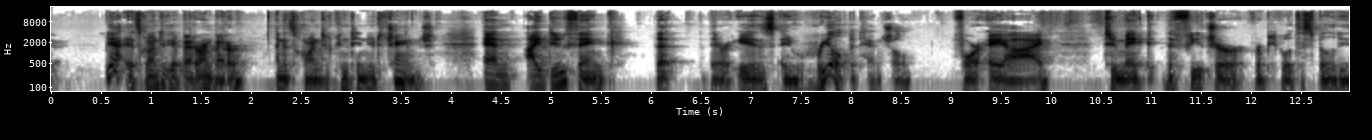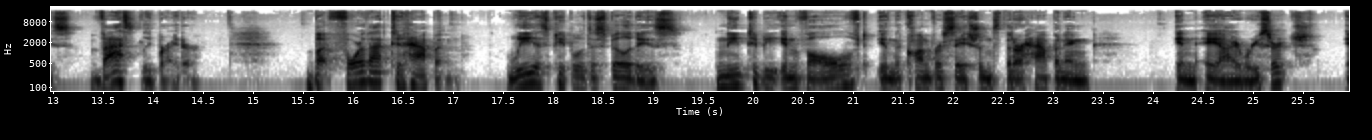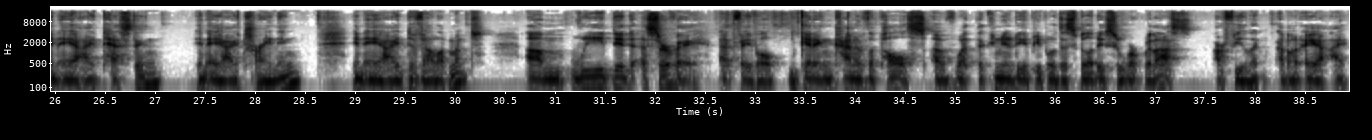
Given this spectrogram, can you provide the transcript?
yeah, it's going to get better and better, and it's going to continue to change. And I do think that there is a real potential for AI to make the future for people with disabilities vastly brighter. But for that to happen, we as people with disabilities need to be involved in the conversations that are happening in AI research, in AI testing, in AI training, in AI development. Um, we did a survey at Fable, getting kind of the pulse of what the community of people with disabilities who work with us are feeling about AI.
